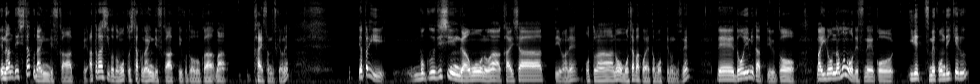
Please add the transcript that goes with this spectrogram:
え、なんでしたくないんですか？って、新しいことをもっとしたくないんですか？っていうことを僕は、まあ、返したんですけどね。やっぱり、僕自身が思うのは、会社っていうのはね、大人のおもちゃ箱やと思ってるんですね。で、どういう意味かっていうと、まあ、いろんなものをですね、こう、入れ、詰め込んでいける。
